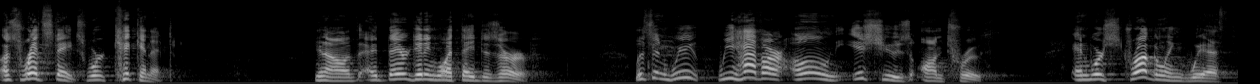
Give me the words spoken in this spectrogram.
us red states, we're kicking it. You know, they're getting what they deserve. Listen, we, we have our own issues on truth, and we're struggling with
